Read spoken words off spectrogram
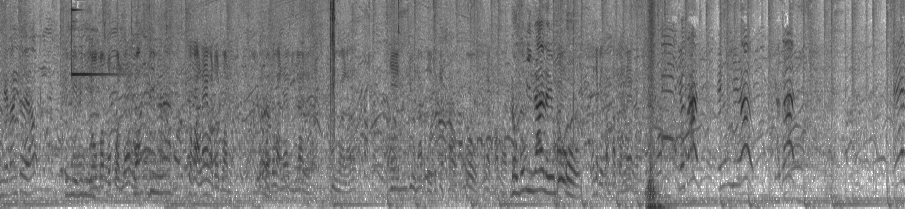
ยิงไงบ้านเกิดแล้วพี่ยิงพี่ยิงลงมาปุ๊บบอลแรกบอลยิงเลยนะจังหวะแรกว่าโดนบอลจังหวะแรกยิงได้เลยยิงมาแล้วยิงอยู่หน้าประตูสกิดเข้าโอ้ขนาดเข้ามาโดนปุ๊บยิงได้เลยโอ้โหน่าจะเป็นสัมผัสบอลแรกนะเกียวซันเอ็งต้องยิงแล้วเกียวซันเอ็ง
